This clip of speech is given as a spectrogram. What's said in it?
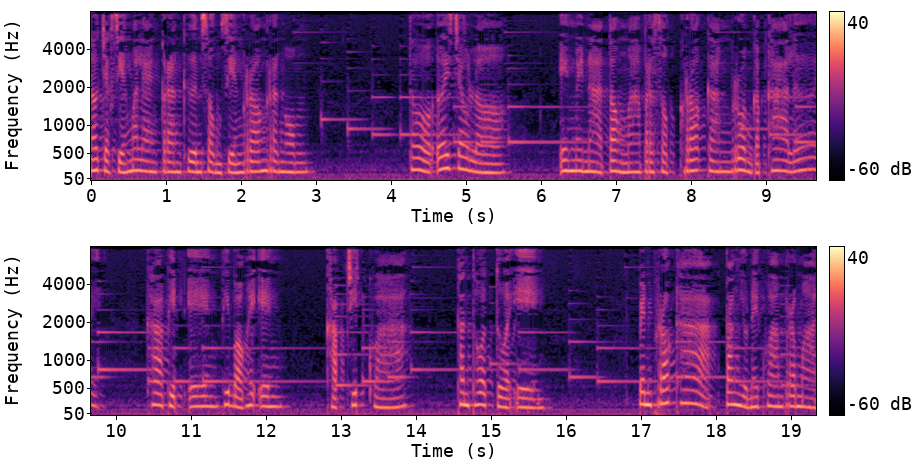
นอกจากเสียงมแมลงกลางคืนส่งเสียงร้องระงม โธ่เอ้ยเจ้าหล่อเองไม่น่าต้องมาประสบเคราะห์กรรมร่วมกับข้าเลย ข้าผิดเองที่บอกให้เอง ขับชิดขวา ท่านโทษตัวเอง เป็นเพราะข้าตั้งอยู่ในความประมาท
